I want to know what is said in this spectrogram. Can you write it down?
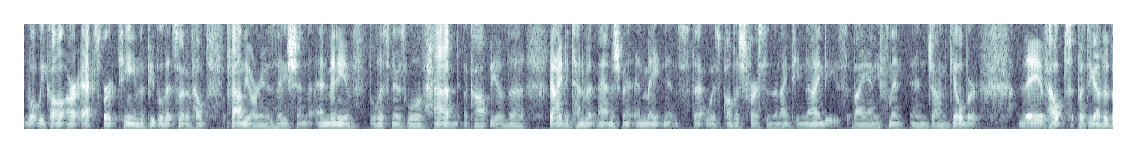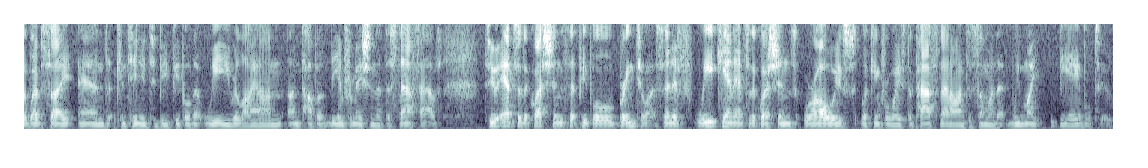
what we call our expert team, the people that sort of helped found the organization, and many of the listeners will have had a copy of the Guide to Tenement Management and Maintenance that was published first in the 1990s by Annie Flint and John Gilbert. They have helped put together the website and continue to be people that we rely on on top of the information that the staff have to answer the questions that people bring to us. And if we can't answer the questions, we're always looking for ways to pass that on to someone that we might be able to.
